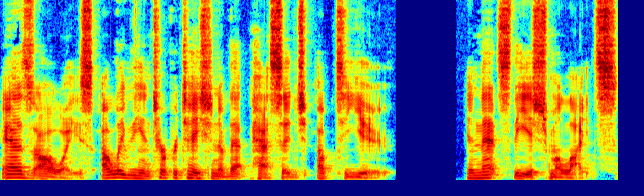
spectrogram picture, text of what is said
As always, I'll leave the interpretation of that passage up to you and that's the Ishmaelites.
